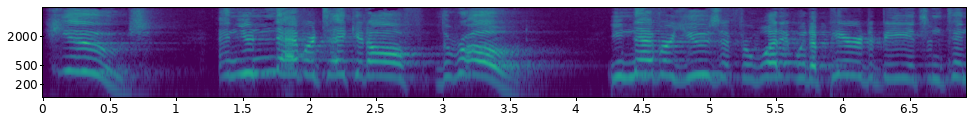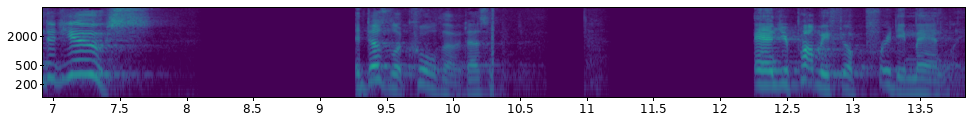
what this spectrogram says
huge, and you never take it off the road. You never use it for what it would appear to be its intended use. It does look cool, though, doesn't it? And you probably feel pretty manly.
